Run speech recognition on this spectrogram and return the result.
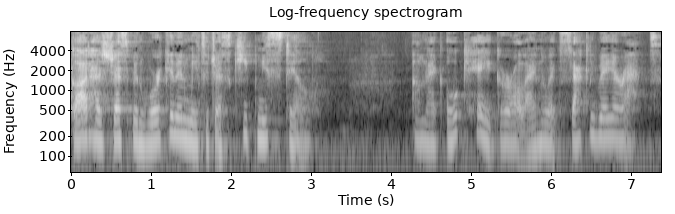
God has just been working in me to just keep me still. I'm like, okay, girl, I know exactly where you're at.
